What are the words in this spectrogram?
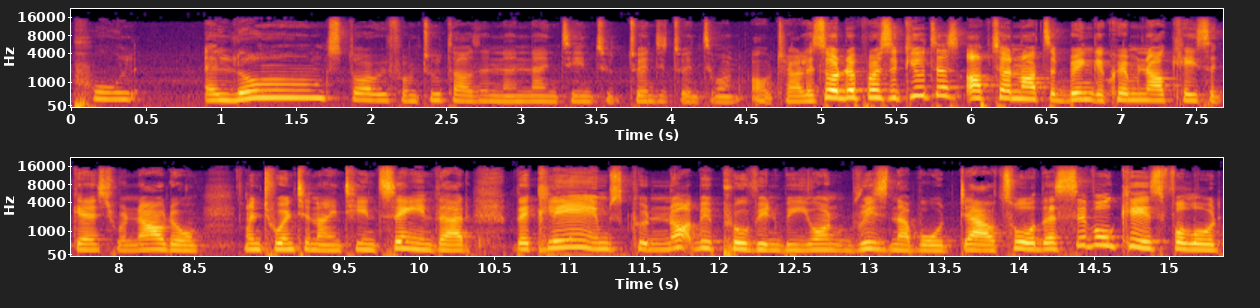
pull a long story from 2019 to 2021. Oh, Charlie. So the prosecutors opted not to bring a criminal case against Ronaldo in 2019, saying that the claims could not be proven beyond reasonable doubt. So the civil case followed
